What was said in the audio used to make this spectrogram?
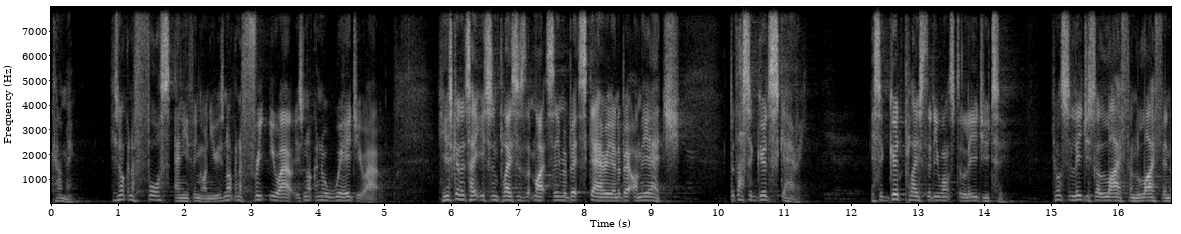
coming. He's not going to force anything on you, he's not going to freak you out, he's not going to weird you out. He's going to take you to some places that might seem a bit scary and a bit on the edge. But that's a good scary. It's a good place that he wants to lead you to. He wants to lead you to life and life in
